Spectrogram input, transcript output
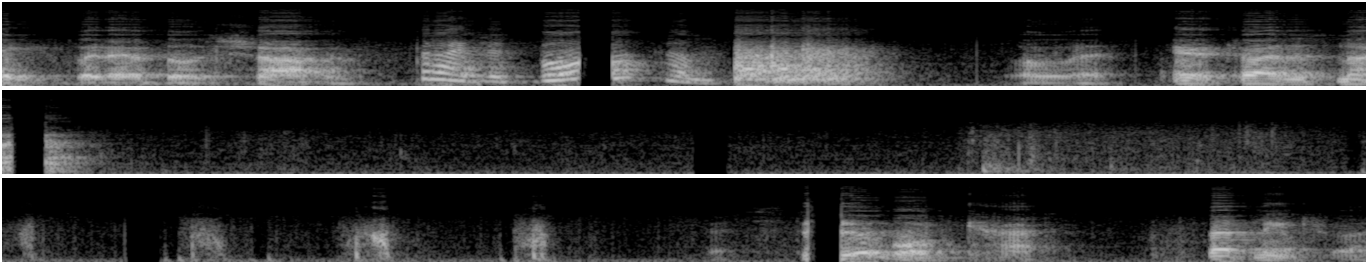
you better have those sharpened. But I just bought them. All right. Here, try this knife. Still won't cut. Let me try.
